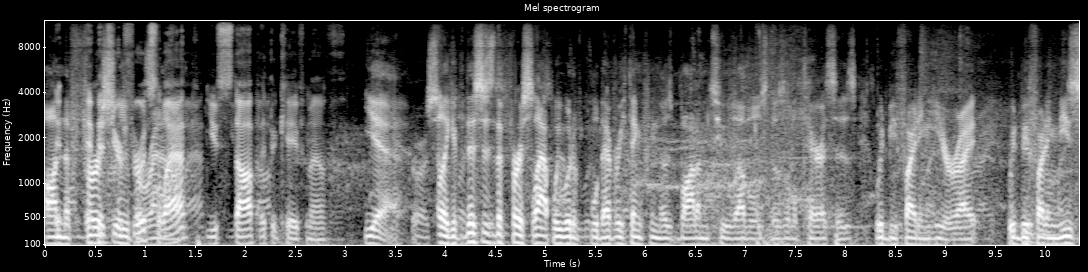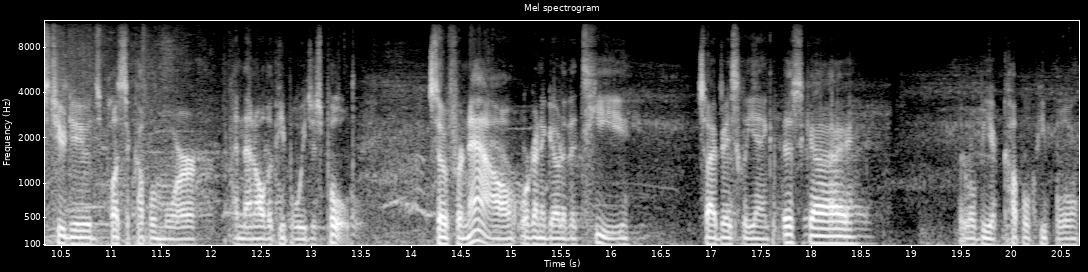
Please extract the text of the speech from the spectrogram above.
on the first if first it's your loop first around- lap, you stop at the cave mouth. Yeah. So, like, if this is the first lap, we would have pulled everything from those bottom two levels, those little terraces. We'd be fighting here, right? We'd be fighting these two dudes plus a couple more, and then all the people we just pulled. So for now, we're going to go to the T. So I basically yank this guy. There will be a couple people,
